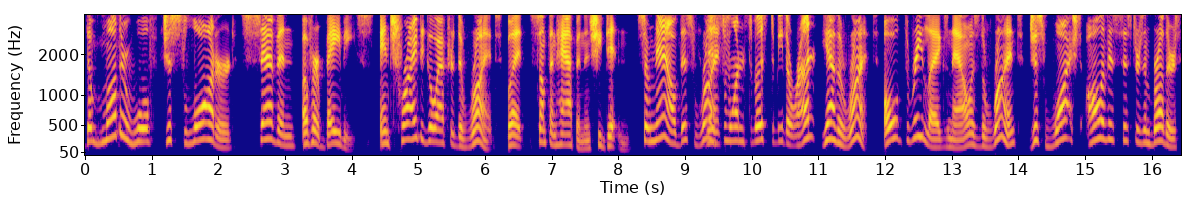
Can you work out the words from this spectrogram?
The mother wolf just slaughtered seven of her babies and tried to go after the runt, but something happened and she didn't. So now this runt. This one's supposed to be the runt? Yeah, the runt. Old three legs now, as the runt, just watched all of his sisters and brothers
